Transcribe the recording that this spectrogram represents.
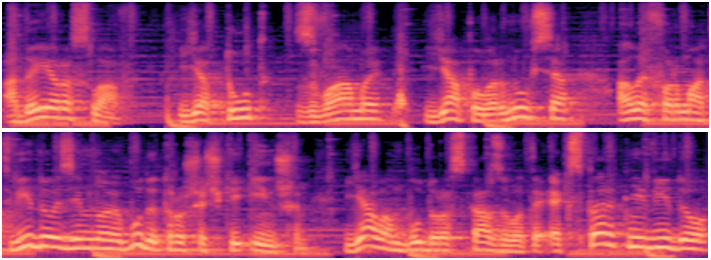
А де Ярослав? Я тут з вами, я повернувся, але формат відео зі мною буде трошечки іншим. Я вам буду розказувати експертні відео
